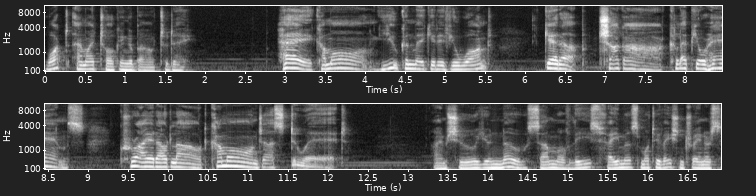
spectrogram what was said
What am I talking about today? Hey, come on, you can make it if you want. Get up, chugga, clap your hands, cry it out loud. Come on, just do it. I'm sure you know some of these famous motivation trainers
